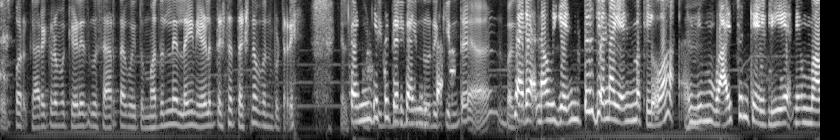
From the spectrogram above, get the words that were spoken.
ಸೂಪರ್ ಕಾರ್ಯಕ್ರಮ ಕೇಳಿದ್ಗೂ ಸಾರ್ಥಕ ಹೋಯ್ತು ಮೊದಲನೇ ಲೈನ್ ಹೇಳಿದ ತಕ್ಷಣ ತಕ್ಷಣ ಬಂದ್ಬಿಟ್ರಿ. ಕೆಲಸ ಅನ್ನೋದಕ್ಕಿಂತ ನಾವು ಎಂಟು ಜನ ಹೆಣ್ಮಕ್ಳು ನಿಮ್ ವಾಯ್ಸನ್ ಕೇಳಿ ನಿಮ್ಮ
